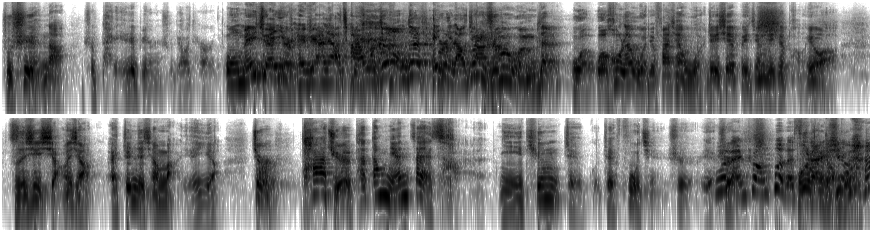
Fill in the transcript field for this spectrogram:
主持人呢是陪着别人是聊天的。我没觉得你陪别人聊天，我觉得我们都在陪你聊天为什么。我们在我我后来我就发现，我这些北京这些朋友啊，仔细想想，哎，真的像马爷一样，就是他觉得他当年再惨，你一听这这父亲是也是波澜壮阔的波澜壮阔，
